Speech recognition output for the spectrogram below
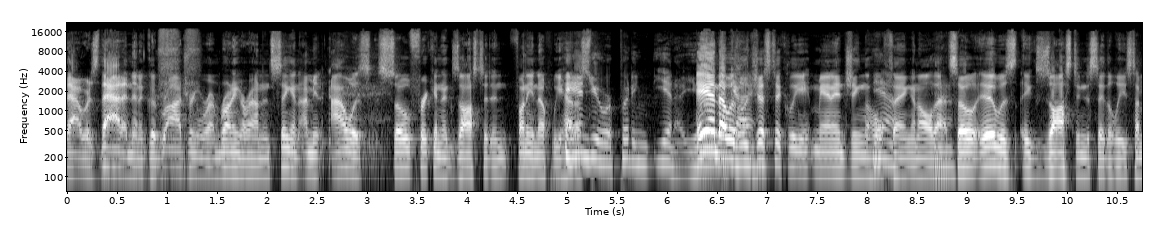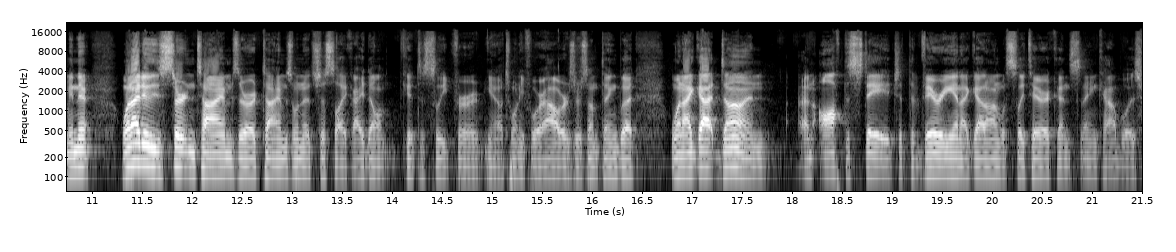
that was that, and then a good Rogering where I'm running around and singing. I mean, I was so freaking exhausted. And funny enough, we had and s- you were putting, you know, you and I was guy- logistically managing the whole Yeah, thing and all that. yeah. So it was exhausting to say the least. I mean, there, when I do these certain times, there are times when it's just like I don't get to sleep for you know 24 hours or something. But when I got done and off the stage at the very end, I got on with Slaterica and sang Cowboys,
